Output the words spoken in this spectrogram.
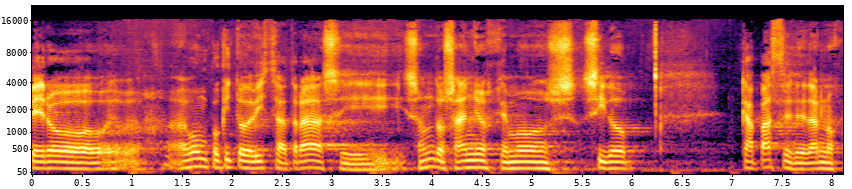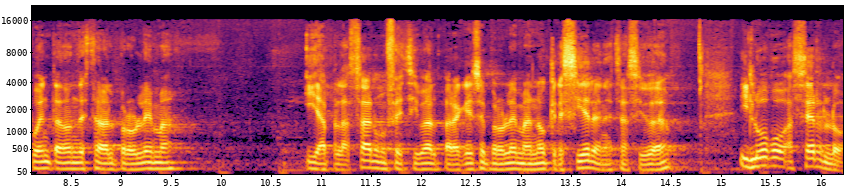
pero eh, hago un poquito de vista atrás y son dos años que hemos sido capaces de darnos cuenta de dónde estaba el problema y aplazar un festival para que ese problema no creciera en esta ciudad y luego hacerlo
